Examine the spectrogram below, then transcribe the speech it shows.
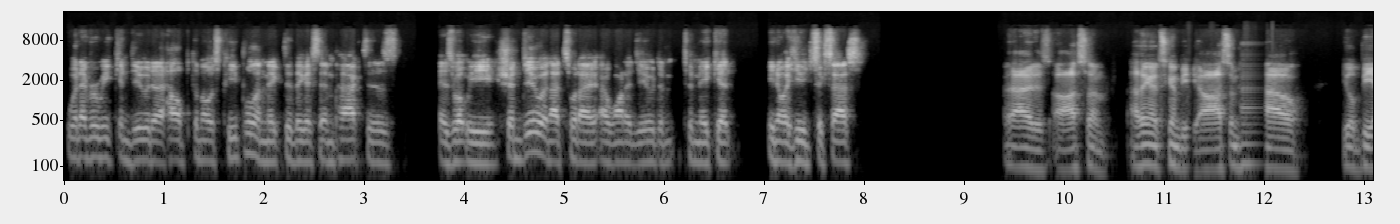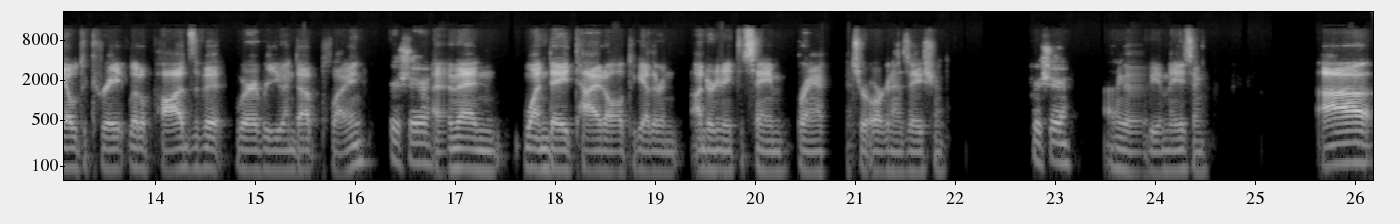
whatever we can do to help the most people and make the biggest impact is is what we should do, and that's what I, I want to do to to make it you know a huge success. That is awesome. I think that's going to be awesome how you'll be able to create little pods of it wherever you end up playing. For sure. And then one day tie it all together and underneath the same branch or organization. For sure. I think that would be amazing. Uh,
